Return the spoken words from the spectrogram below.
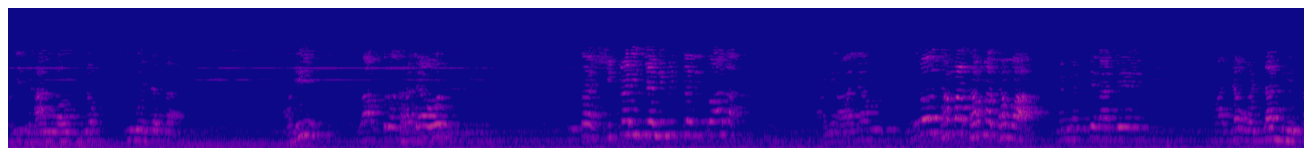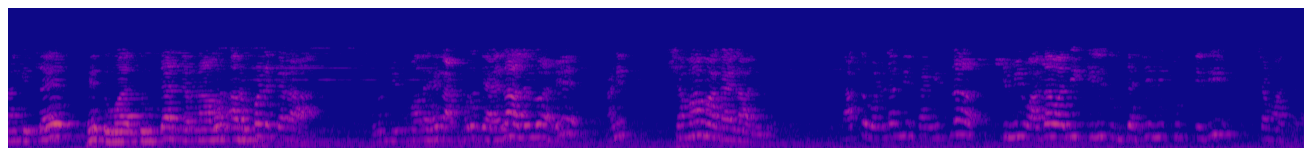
आणि ध्यान लावून जप सुरू आहे त्याचा. आणि रात्र झाल्यावर एका शिकारीच्या निमित्ताने तो आला. आणि आल्यावर थांबा थांबा थांबा. जंगलचे राजे माझ्या वडिलांनी सांगितलंय हे तुम्हाला तुमच्या चरणावर अर्पण करा. म्हणून मी तुम्हाला हे गाठोडं द्यायला आलेलो आहे आणि क्षमा मागायला आलेलो आहे. आता वडिलांनी सांगितलं की मी वादावादी केली तुमच्याशी मी चूक केली क्षमा करा.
